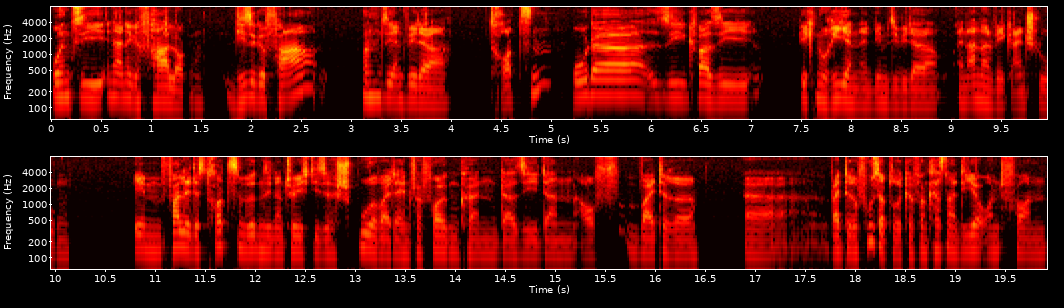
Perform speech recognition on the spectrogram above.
und sie in eine Gefahr locken. Diese Gefahr konnten sie entweder trotzen oder sie quasi ignorieren, indem sie wieder einen anderen Weg einschlugen. Im Falle des Trotzen würden sie natürlich diese Spur weiterhin verfolgen können, da sie dann auf weitere, äh, weitere Fußabdrücke von Kasnadir und von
